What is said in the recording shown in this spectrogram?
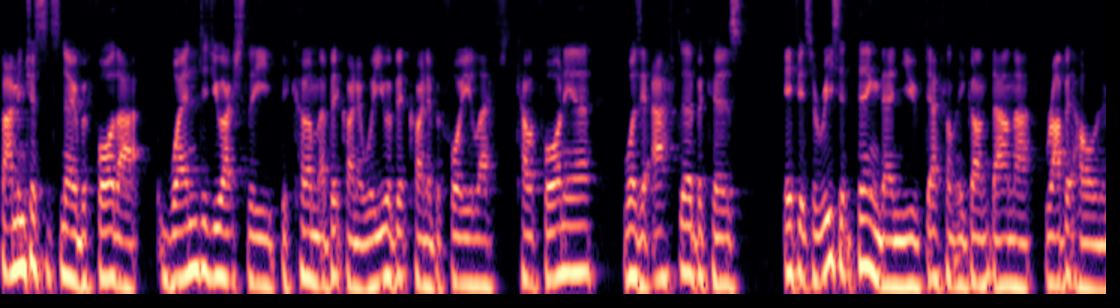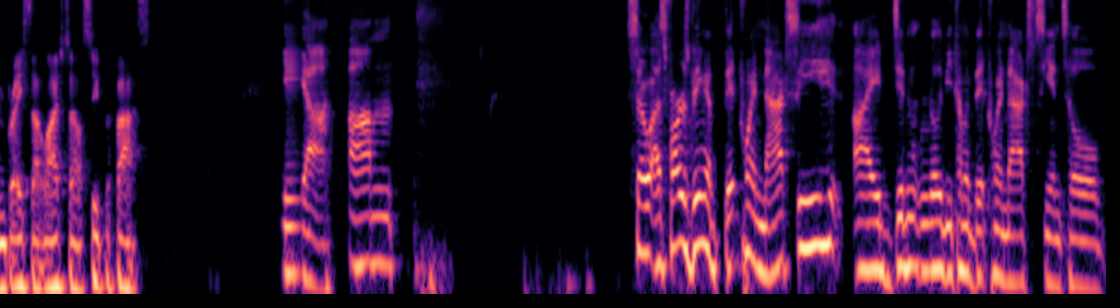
But I'm interested to know before that, when did you actually become a Bitcoiner? Were you a Bitcoiner before you left California? Was it after? Because if it's a recent thing, then you've definitely gone down that rabbit hole and embraced that lifestyle super fast. Yeah. Um, so as far as being a Bitcoin maxi, I didn't really become a Bitcoin maxi until,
